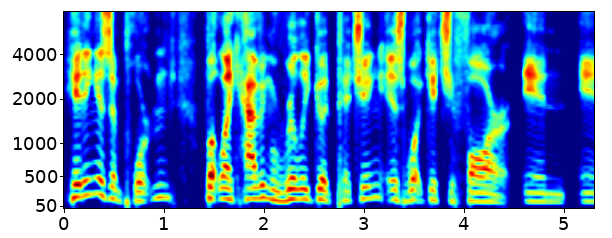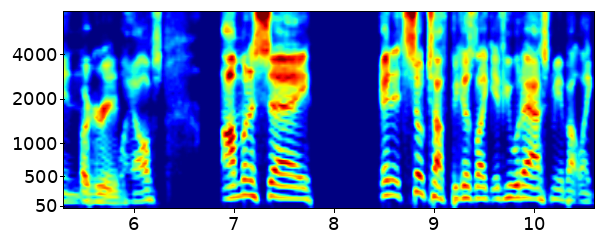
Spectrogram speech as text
hitting is important, but like having really good pitching is what gets you far in in Agreed. playoffs. I'm gonna say, and it's so tough because like if you would have asked me about like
